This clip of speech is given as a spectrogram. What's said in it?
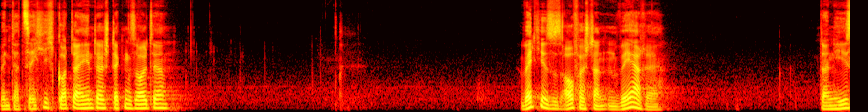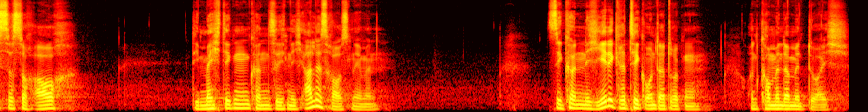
Wenn tatsächlich Gott dahinter stecken sollte, wenn Jesus auferstanden wäre, dann hieß das doch auch, die Mächtigen können sich nicht alles rausnehmen. Sie können nicht jede Kritik unterdrücken und kommen damit durch.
